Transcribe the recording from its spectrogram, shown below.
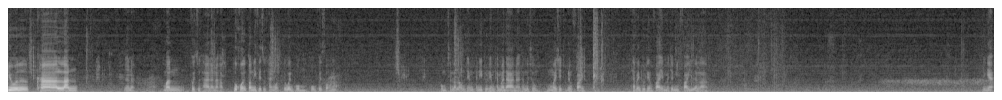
ยูลคารันนั่นน่ะมันเฟสสุดท้ายแล้วนะครับ ทุกคนตอนนี้เฟสสุดท้ายหมดยกเว้นผม ผมเฟสสองอยู่ ผมชนะลองเทมอันนี้ทูเทมธรรมดานะท่านผู้ชม ไม่ใช่ทูเทมไฟ ถ้าเป็นทูเทมไฟมันจะมีไฟอยู่ด้านล่าง อย่างเงี้ย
